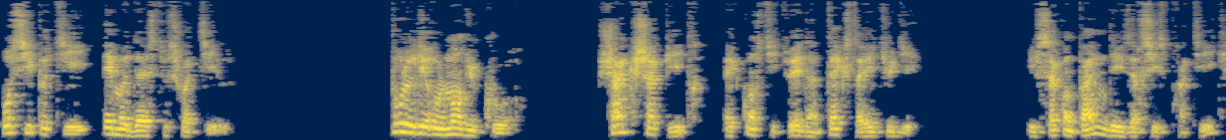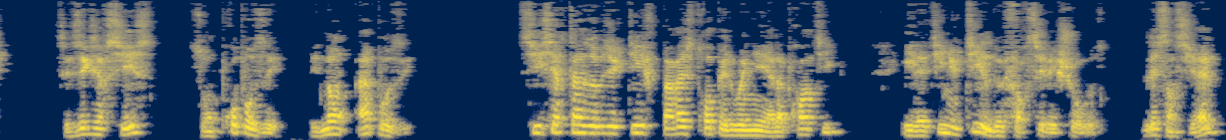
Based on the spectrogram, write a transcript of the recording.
aussi petit et modeste soit-il. Pour le déroulement du cours, chaque chapitre est constitué d'un texte à étudier. Il s'accompagne d'exercices pratiques. Ces exercices sont proposés et non imposés. Si certains objectifs paraissent trop éloignés à l'apprenti, il est inutile de forcer les choses. L'essentiel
